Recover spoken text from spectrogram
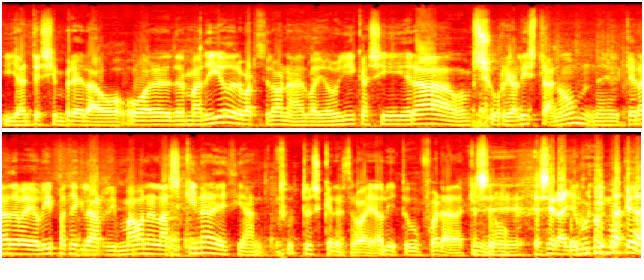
y antes siempre era o, el del Madrid o del Barcelona, el Valladolid casi era surrealista, ¿no? El que era de Valladolid parece que la arrimaban en la esquina y decían, tú, es que eres de Valladolid, tú fuera de aquí. Ese, era El último, que,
